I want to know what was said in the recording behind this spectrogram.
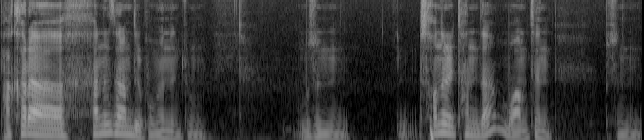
바카라 하는 사람들 보면은 좀 무슨 선을 탄다? 뭐 아무튼 무슨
